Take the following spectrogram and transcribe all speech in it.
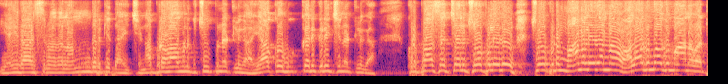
ఈ ఐదు ఆశీర్వాదాలు అందరికీ దాయిచ్చింది. అబ్రహామునికి చూపినట్లుగా యాకోబు కనికరించినట్లుగా కృపా సత్యాలు చూపలేదు చూపడం మానలేదన్నావు. అలాగ మాకు మానవట.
